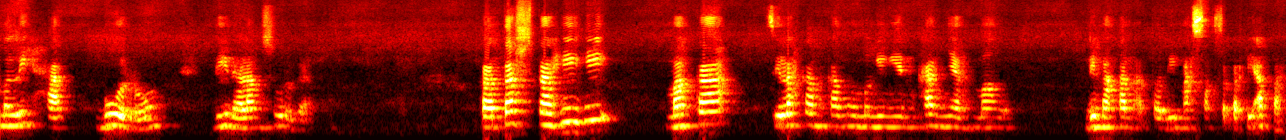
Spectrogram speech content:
melihat burung di dalam surga. Kata stahihi, maka silahkan kamu menginginkannya mau dimakan atau dimasak seperti apa.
